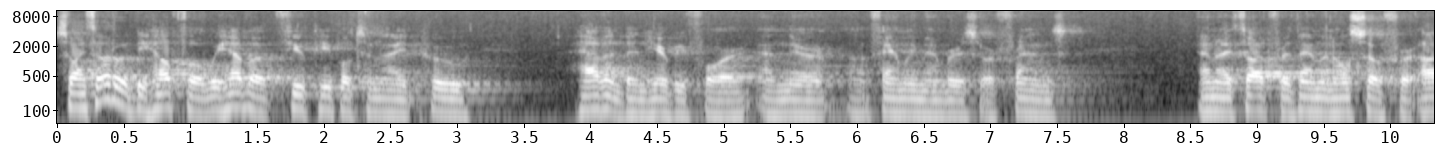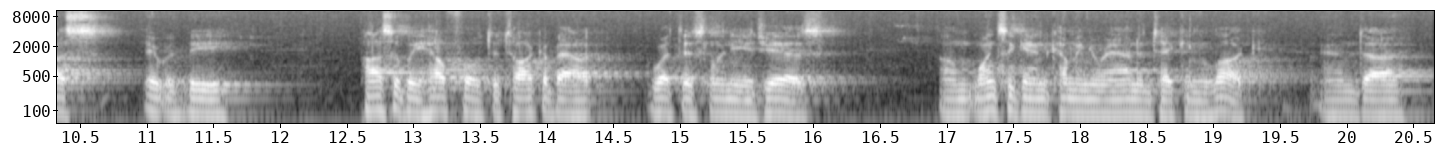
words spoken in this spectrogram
So I thought it would be helpful. We have a few people tonight who haven't been here before, and they're uh, family members or friends. And I thought for them and also for us, it would be possibly helpful to talk about what this lineage is um, once again coming around and taking a look. And uh,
